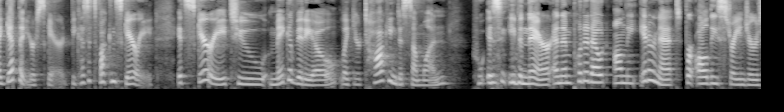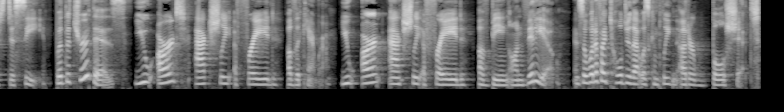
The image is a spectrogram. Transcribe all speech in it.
I get that you're scared because it's fucking scary. It's scary to make a video like you're talking to someone who isn't even there and then put it out on the internet for all these strangers to see. But the truth is, you aren't actually afraid of the camera. You aren't actually afraid of being on video. And so, what if I told you that was complete and utter bullshit?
